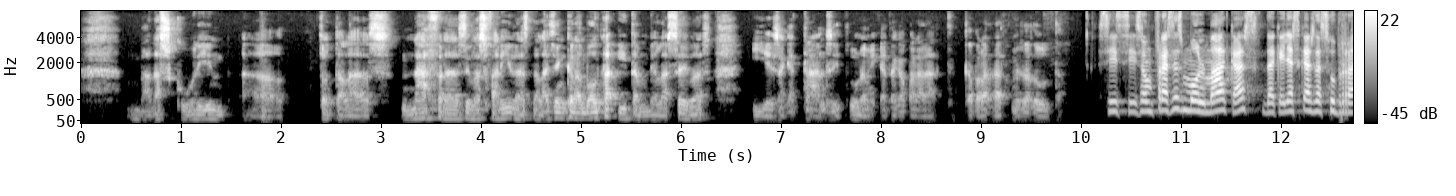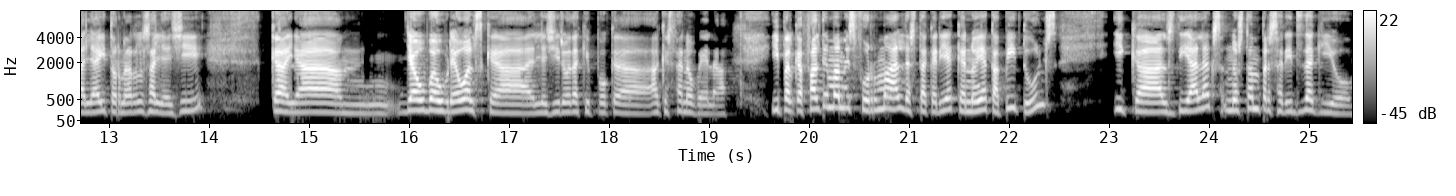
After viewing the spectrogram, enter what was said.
va descobrint eh, totes les nafres i les ferides de la gent que l'envolta i també les seves, i és aquest trànsit una miqueta cap a l'edat, cap a l'edat més adulta. Sí, sí, són frases molt maques, d'aquelles que has de subratllar i tornar-les a llegir, que ja, ja ho veureu els que llegireu d'aquí poc eh, aquesta novel·la. I pel que fa al tema més formal, destacaria que no hi ha capítols i que els diàlegs no estan precedits de guió.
